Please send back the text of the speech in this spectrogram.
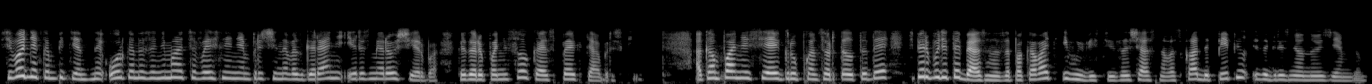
Сегодня компетентные органы занимаются выяснением причины возгорания и размера ущерба, который понесло КСП «Октябрьский». А компания CI Group Consort Ltd теперь будет обязана запаковать и вывести из злосчастного склада пепел и загрязненную землю.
